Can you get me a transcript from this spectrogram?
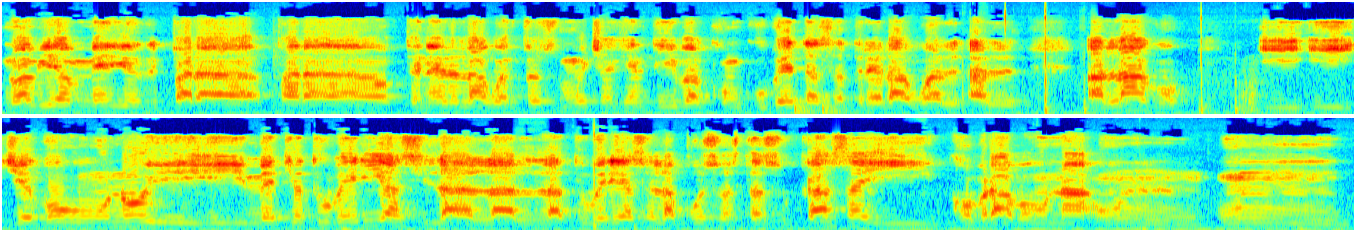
no había medios para, para obtener el agua, entonces mucha gente iba con cubetas a traer agua al, al, lago. Y, llegó uno y, metió tuberías y la, la, tubería se la puso hasta su casa y cobraba una, un,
